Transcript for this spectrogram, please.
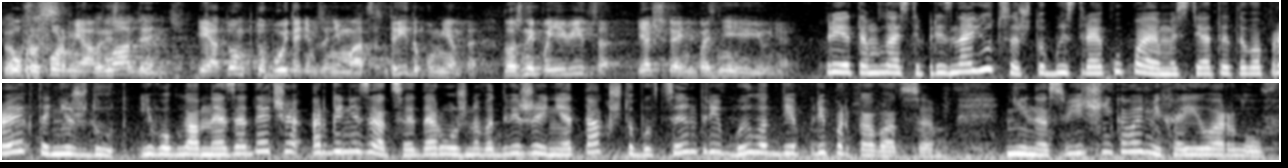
вопрос, в форме оплаты и о том, кто будет этим заниматься. Три документа должны появиться, я считаю, не позднее июня. При этом власти признаются, что быстрой окупаемости от этого проекта не ждут. Его главная задача – организация дорожного движения так, чтобы в центре было где припарковаться. Нина Свечникова, Михаил Орлов.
